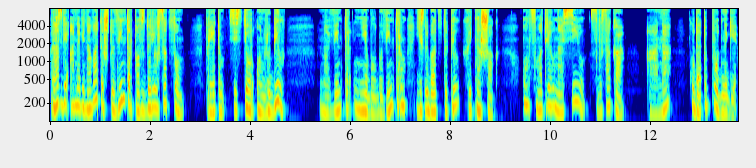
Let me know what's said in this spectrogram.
Разве она виновата, что Винтер повздорил с отцом? При этом сестер он любил. Но Винтер не был бы Винтером, если бы отступил хоть на шаг. Он смотрел на Осию свысока, а она куда-то под ноги.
